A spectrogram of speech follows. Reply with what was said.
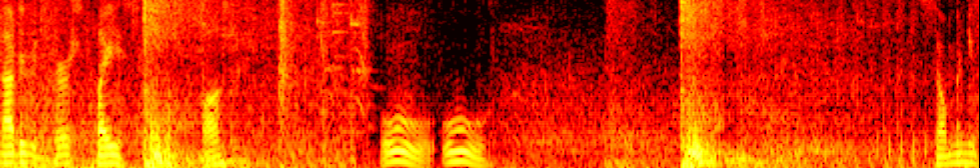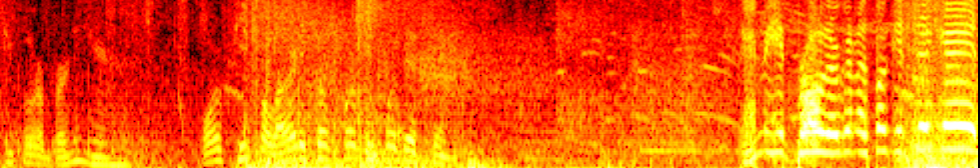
Not even first place. What the fuck? Ooh, ooh. So many people are burning here. Four people. I already killed four people this thing. Damn it, bro! They're gonna fucking take it!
